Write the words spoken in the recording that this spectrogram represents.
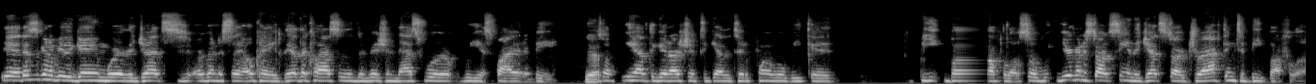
Yeah, this is going to be the game where the Jets are going to say, okay, they're the class of the division. That's where we aspire to be. Yeah. So we have to get our shit together to the point where we could beat Buffalo. So you're going to start seeing the Jets start drafting to beat Buffalo.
